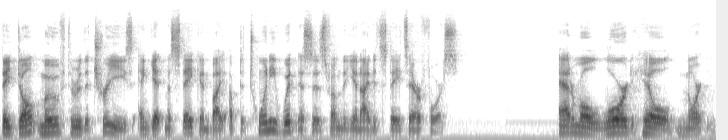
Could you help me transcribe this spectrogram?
They don't move through the trees and get mistaken by up to 20 witnesses from the United States Air Force. Admiral Lord Hill Norton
